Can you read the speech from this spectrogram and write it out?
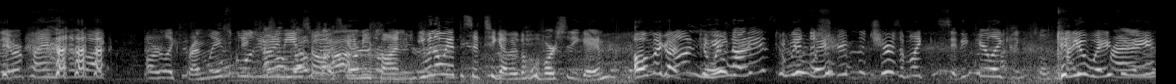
they were playing one of like our like friendly schools. You know what I mean? So it's gonna be fun. Even though we have to sit together the whole varsity game. Oh my god! Can we wait? Can we have to scream the cheers? I'm like sitting here like. Can you wave to me?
